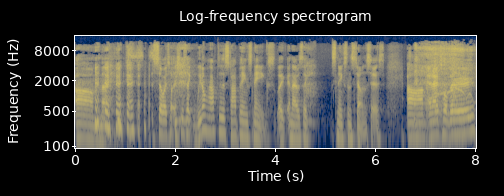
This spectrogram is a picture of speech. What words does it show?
Um, so I told she's like, we don't have to stop being snakes. Like, and I was like, snakes and stones, sis. Um, and I told her.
